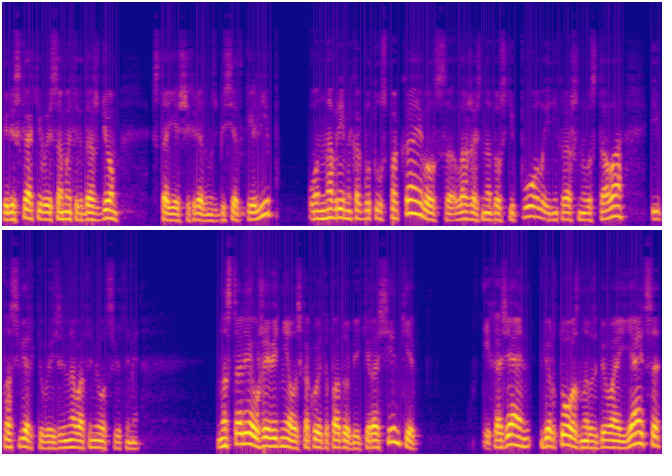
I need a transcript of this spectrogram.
Перескакивая с омытых дождем, стоящих рядом с беседкой лип, он на время как будто успокаивался, ложась на доски пола и некрашенного стола и посверкивая зеленоватыми отцветами. На столе уже виднелось какое-то подобие керосинки, и хозяин, виртуозно разбивая яйца,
